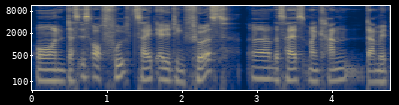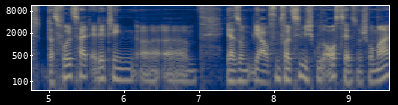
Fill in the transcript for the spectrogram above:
Und das ist auch Full-Site-Editing first. Ähm, das heißt, man kann damit das Full-Site-Editing äh, äh, ja so ja auf jeden Fall ziemlich gut austesten schon mal.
